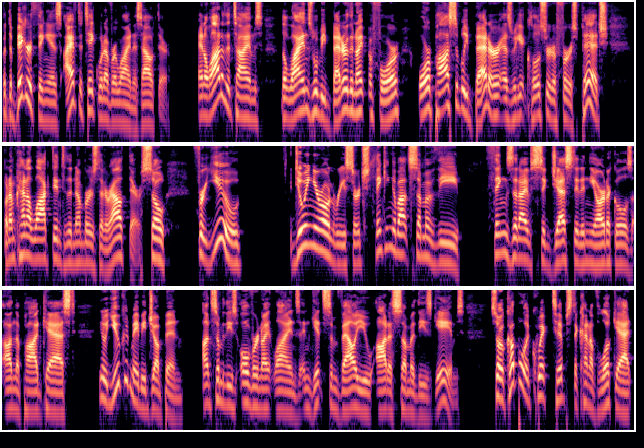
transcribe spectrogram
but the bigger thing is I have to take whatever line is out there. And a lot of the times the lines will be better the night before or possibly better as we get closer to first pitch, but I'm kind of locked into the numbers that are out there. So for you, doing your own research, thinking about some of the things that I've suggested in the articles on the podcast, you know, you could maybe jump in on some of these overnight lines and get some value out of some of these games. So, a couple of quick tips to kind of look at.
